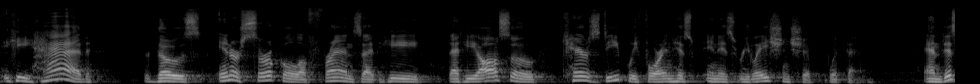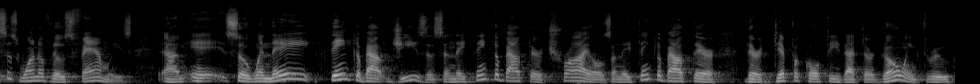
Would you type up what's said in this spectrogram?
he had those inner circle of friends that he, that he also cares deeply for in his, in his relationship with them. And this is one of those families. Um, eh, so when they think about Jesus and they think about their trials and they think about their, their difficulty that they're going through,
